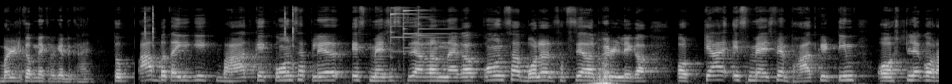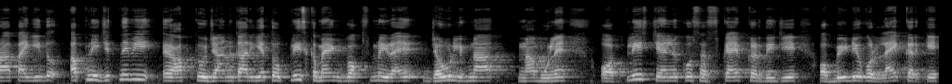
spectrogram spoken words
वर्ल्ड कप में करके दिखाएँ। तो आप बताइए कि भारत के कौन सा प्लेयर इस मैच से ज़्यादा रन बनाएगा, कौन सा बॉलर सबसे ज़्यादा विकेट लेगा और क्या इस मैच में भारत की टीम ऑस्ट्रेलिया को हरा पाएगी? तो अपनी जितने भी आपको जानकारी है तो प्लीज़ कमेंट बॉक्स में राय ज़रूर लिखना ना भूलें और प्लीज़ चैनल को सब्सक्राइब कर दीजिए और वीडियो को लाइक करके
